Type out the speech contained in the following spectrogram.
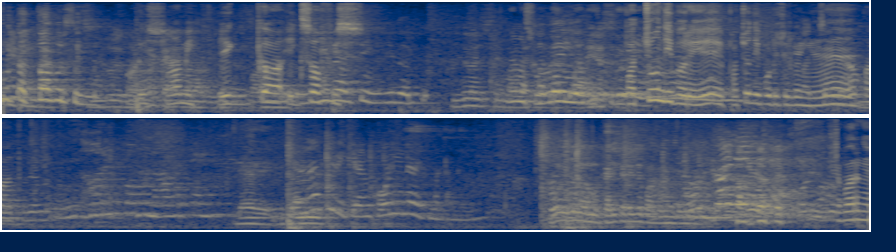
முட்டை பெருசு. சாமி எக்கா எக்ஸ் ஆஃபீஸ். பச்சோந்தி பாரு பச்சோந்தி போட்டு வச்சிருக்காங்க. பாருங்க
